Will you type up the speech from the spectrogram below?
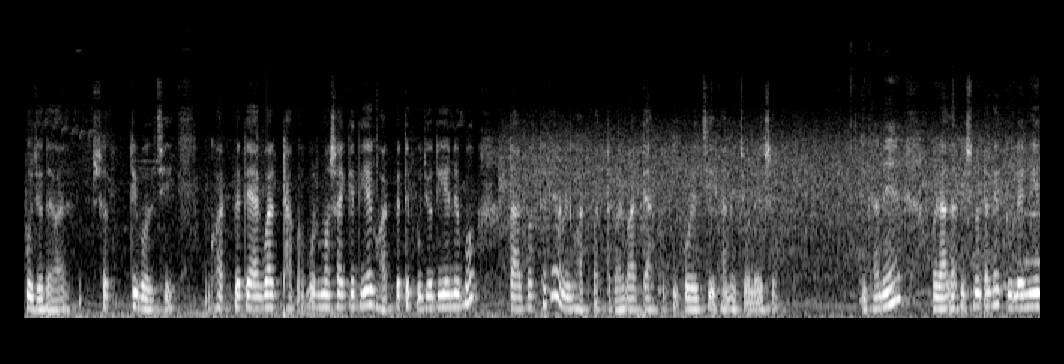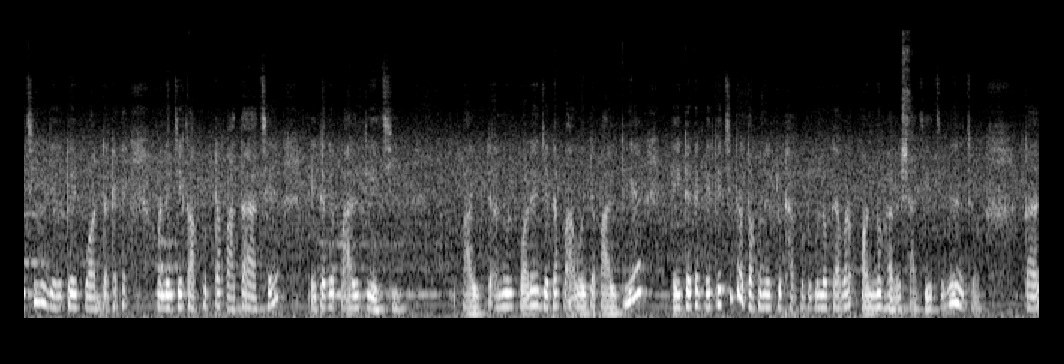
পুজো দেওয়ার। সত্যি বলছি, ঘট পেতে একবার ঠাকুর মশাইকে দিয়ে ঘট পেতে পুজো দিয়ে নেব, তারপর থেকে আমি ঘট পাততে পারব। আর দেখো কী করেছি, এখানে চলে এসো। এখানে ওই রাধাকৃষ্ণটাকে তুলে নিয়েছি, যেহেতু এই পর্দাটাকে মানে যে কাপড়টা পাতা আছে, এটাকে পাল্টিয়েছি। পাল্টানোর পরে যেটা ওইটা পাল্টিয়ে এইটাকে পেতেছি তো, তখন একটু ঠাকুরগুলোকে আবার অন্যভাবে সাজিয়েছি, বুঝেছ? তার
